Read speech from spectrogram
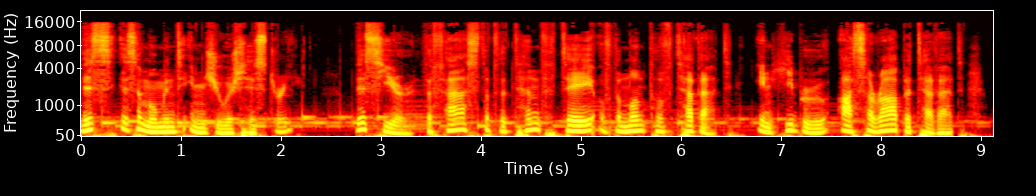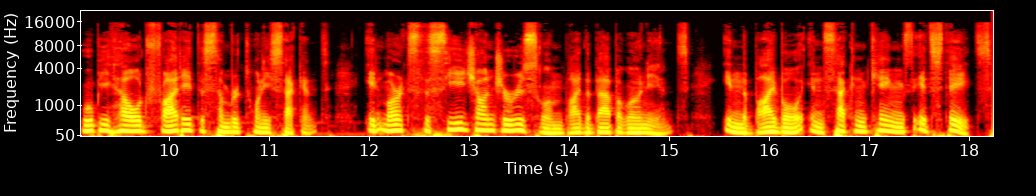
This is a moment in Jewish history. This year, the fast of the 10th day of the month of Tevet, in Hebrew Asara B'Tevet, will be held Friday, December 22nd. It marks the siege on Jerusalem by the Babylonians. In the Bible, in 2 Kings, it states,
